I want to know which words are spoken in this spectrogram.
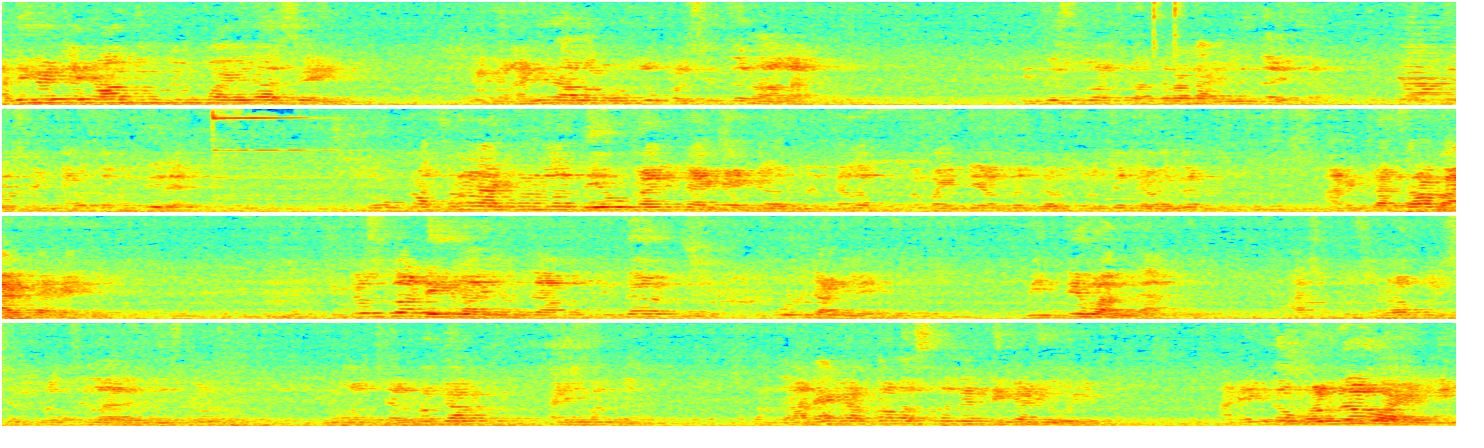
अलीकडच्या काळात तुम्ही पाहिलं असेल की घाणी नाला म्हणून जो प्रसिद्ध नाला आहे तिथे सुद्धा कचरा टाकला जायचा. ते शंकराचं मंदिर आहे. तो कचरा टाकणाऱ्याला देव काय काय काय करत नाही. त्याला फक्त माहिती आहे आपलं घर स्वच्छ ठेवायचं आणि कचरा बाहेर टाकायचा. तिथं सुद्धा ढीग लागले होते. आपण तिथं पूल टाकले. भिंती बांधल्या. आज तो सगळा पैसे स्वच्छ झालेला दिसतो. किंवा चर्मकार आणि म्हणतात पण जाण्याकरता असतं त्या ठिकाणी होईल. आणि एकदा वर्दळ वाढली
